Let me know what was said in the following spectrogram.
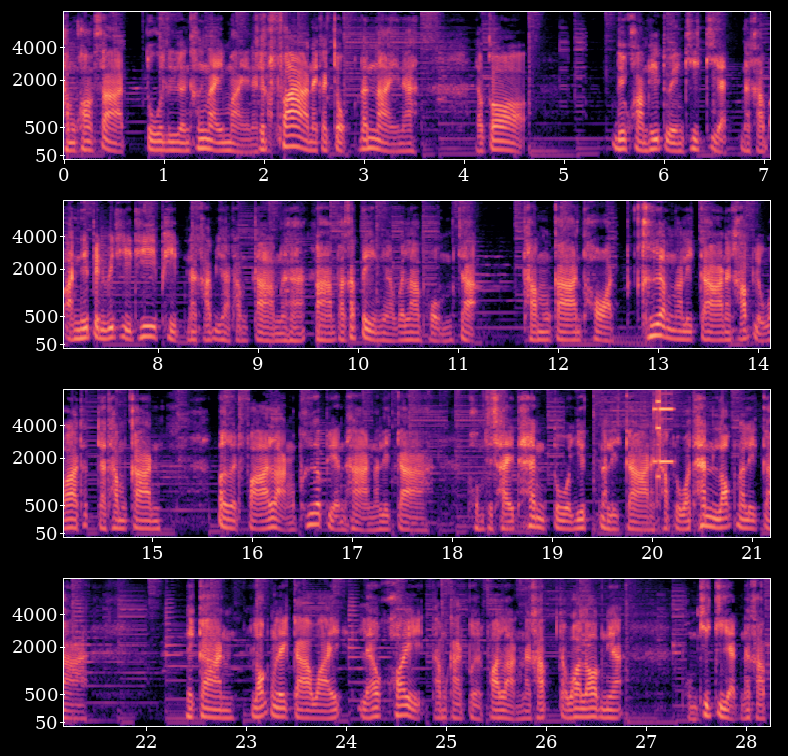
ทำความสะอาดตัวเรือนข้างในใหม่นะเช็ดฝ้าในกระจกด้านในนะ แล้วก็ด้วยความที่ตัวเองขี้เกียจนะครับ อันนี้เป็นวิธีที่ผิดนะครับ อย่าทำตามนะฮะตามปกติเนี่ยเวลาผมจะทำการถอดเครื่องนาฬิกานะครับ หรือว่าจะทำการเปิดฝาหลังเพื่อเปลี่ยนฐานนาฬิกา ผมจะใช้แท่นตัวยึดนาฬิกานะครับ หรือว่าแท่นล็อกนาฬิกา ในการล็อกนาฬิกาไว้ แล้วค่อยทำการเปิดฝาหลังนะครับ แต่ว่ารอบเนี้ยผมขี้เกียจนะครับ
